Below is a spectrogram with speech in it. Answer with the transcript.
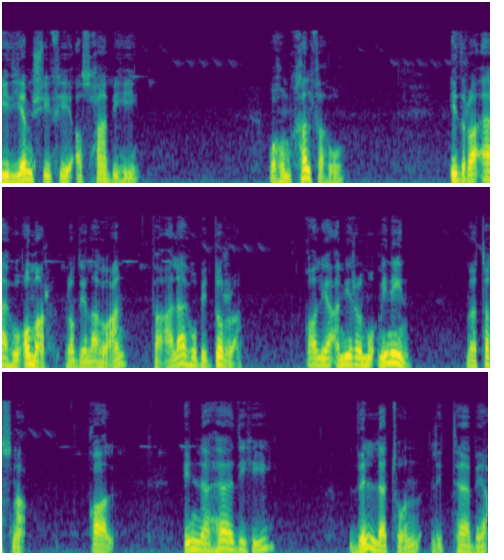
إذ يمشي في أصحابه وهم خلفه إذ رآه عمر رضي الله عنه فعلاه بالدرة قال يا أمير المؤمنين ما تصنع قال إن هذه ذلة للتابع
